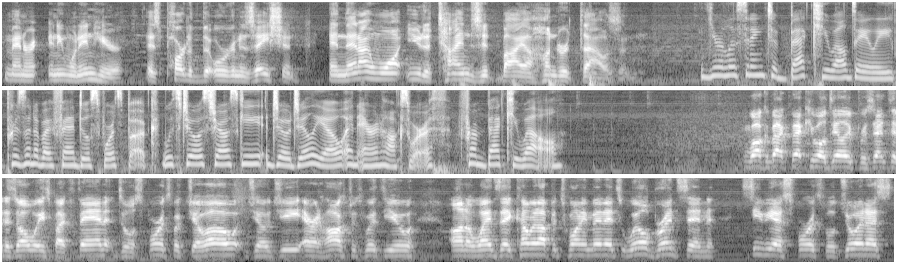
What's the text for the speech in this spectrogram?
matter, anyone in here as part of the organization. And then I want you to times it by a 100,000. You're listening to BetQL Daily, presented by FanDuel Sportsbook, with Joe Ostrowski, Joe Gilio, and Aaron Hawksworth from BetQL. Welcome back, BetQL Daily, presented as always by FanDuel Sportsbook. Joe O, Joe G, Aaron Hawksworth with you on a Wednesday. Coming up in 20 minutes, Will Brinson, CBS Sports, will join us.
